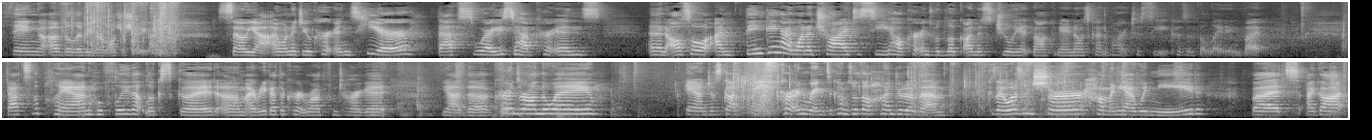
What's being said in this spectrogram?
thing of the living room. I'll just show you guys. So yeah, I wanna do curtains here. That's where I used to have curtains. And then also I'm thinking I wanna try to see how curtains would look on this Juliet balcony. I know it's kind of hard to see because of the lighting, but that's the plan. Hopefully that looks good. Um, I already got the curtain rod from Target. Yeah, the curtains are on the way. And just got the curtain rings. It comes with a hundred of them because I wasn't sure how many I would need, but I got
